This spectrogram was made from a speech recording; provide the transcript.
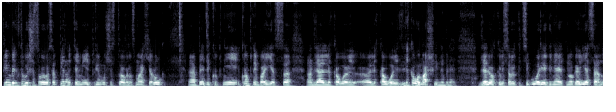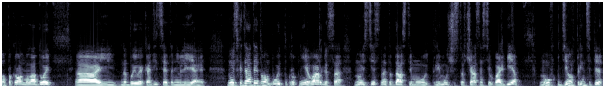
Пимбельт выше своего соперника имеет преимущество в размахе рук. Педи крупнее, крупный боец э, для легковой, э, легковой, легковой машины, блядь. Для легкой весовой категории, гоняет много веса, но пока он молодой, и на боевые кондиции это не влияет. Ну, исходя от этого, он будет покрупнее Варгаса. Ну, естественно, это даст ему преимущество, в частности, в борьбе. Ну, где он, в принципе,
